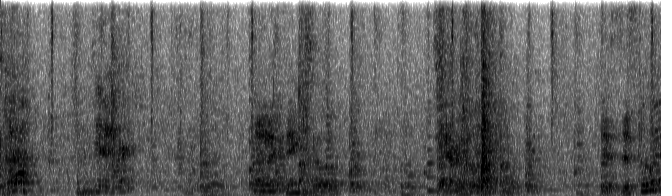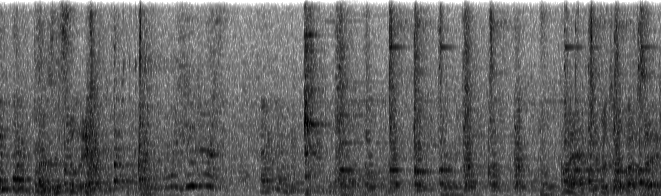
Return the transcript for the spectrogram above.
Ah, Did it work? I think so. Tear the label. Is this the label, or is this the label? I don't know. I'm gonna have to go to the website.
